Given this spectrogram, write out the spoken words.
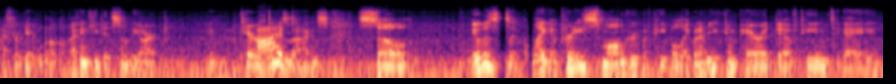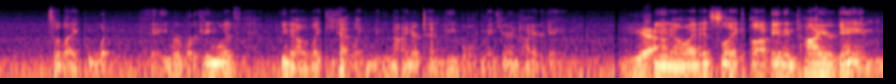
I forget what. all- I think he did some of the art and character I'm- designs. So it was like a pretty small group of people. Like whenever you compare a dev team today to like what they were working with, you know, like you got like nine or ten people to make your entire game. yeah. You know, and it's like uh, an entire game.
